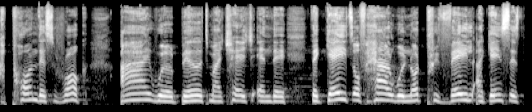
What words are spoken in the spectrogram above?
Upon this rock, I will build my church and the, the gates of hell will not prevail against it.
